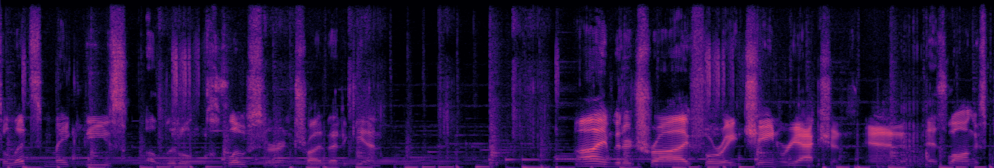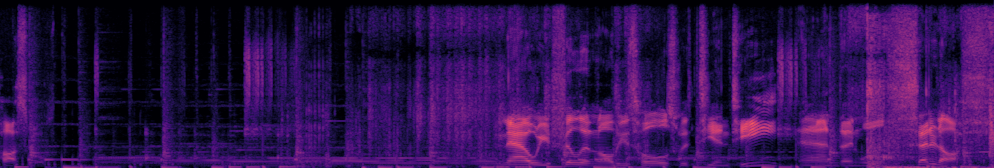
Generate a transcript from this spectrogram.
So let's make these a little closer and try that again. I am going to try for a chain reaction, and as long as possible. Now we fill in all these holes with TNT, and then we'll set it off.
